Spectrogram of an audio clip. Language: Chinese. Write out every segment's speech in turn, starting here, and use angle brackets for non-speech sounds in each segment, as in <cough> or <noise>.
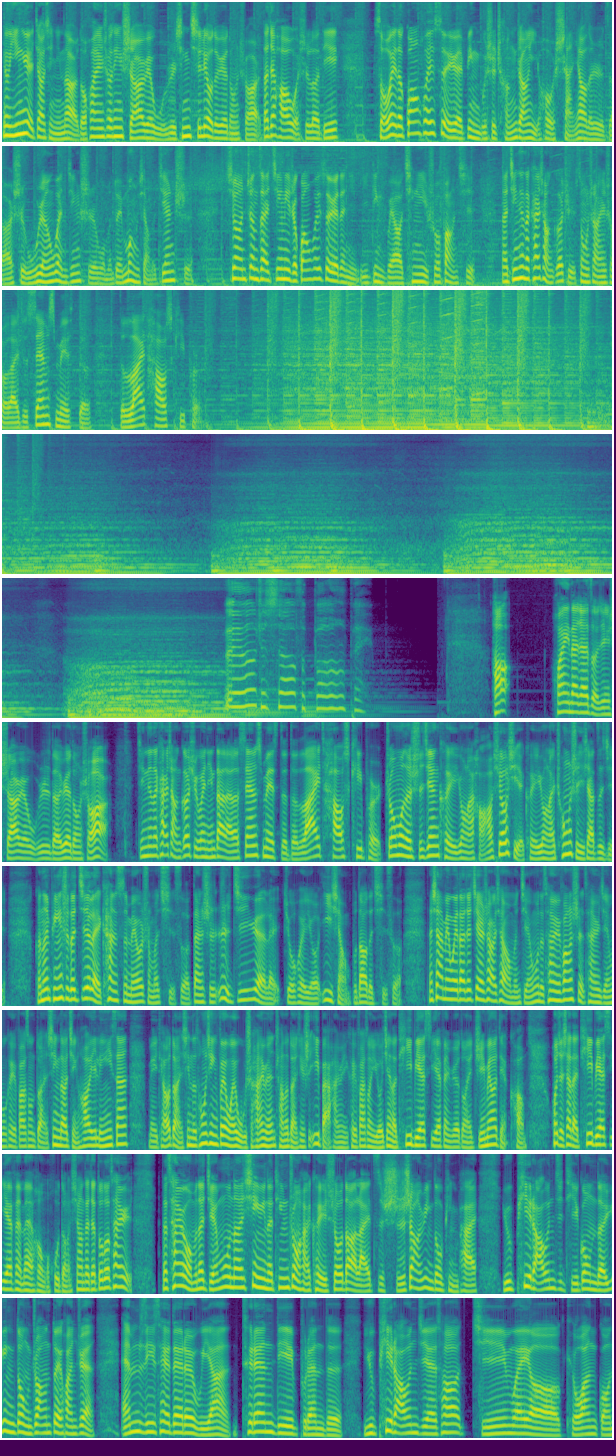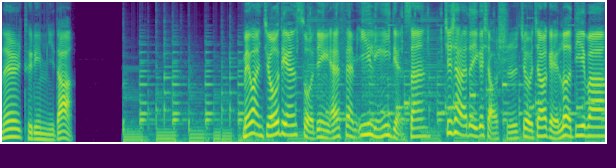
用音乐叫醒您的耳朵，欢迎收听十二月五日星期六的《悦动首尔》。大家好，我是乐迪。所谓的光辉岁月，并不是成长以后闪耀的日子，而是无人问津时我们对梦想的坚持。希望正在经历着光辉岁月的你，一定不要轻易说放弃。那今天的开场歌曲，送上一首来自 Sam Smith 的《The Lighthouse Keeper》。好，欢迎大家走进十二月五日的悦动首尔。今天的开场歌曲为您带来了 Sam Smith 的《The Lighthouse Keeper》。周末的时间可以用来好好休息，也可以用来充实一下自己。可能平时的积累看似没有什么起色，但是日积月累就会有意想不到的起色。那下面为大家介绍一下我们节目的参与方式：参与节目可以发送短信到井号一零一三，每条短信的通信费为五十韩元，长的短信是一百韩元。也可以发送邮件到 tbs efm 悦动 gmail 点 com，或者下载 TBS EFMI 和我们互动。希望大家多多参与。那参与我们的节目呢，幸运的听众还可以收到来自时尚运动品牌 UP 라운지提供的运动装兑换券。MZ 세대를 위한 트렌디 브랜드 UP 라운지에서 짐웨어 교환권을 드립니다. 每晚九点锁定 FM 一零一点三，接下来的一个小时就交给乐迪吧。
